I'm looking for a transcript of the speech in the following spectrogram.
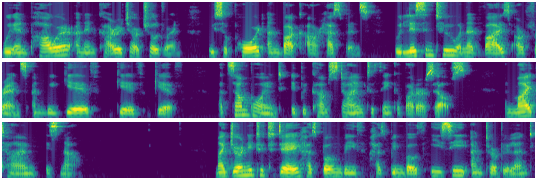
We empower and encourage our children. We support and back our husbands. We listen to and advise our friends, and we give, give, give. At some point, it becomes time to think about ourselves, and my time is now. My journey to today has been both easy and turbulent,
